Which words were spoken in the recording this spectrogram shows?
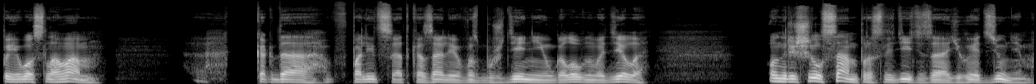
По его словам, когда в полиции отказали в возбуждении уголовного дела, он решил сам проследить за Юэ Цзюнем.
